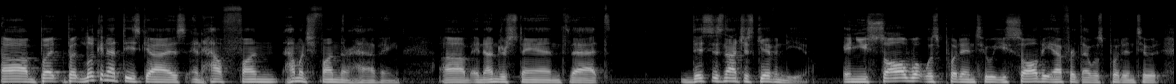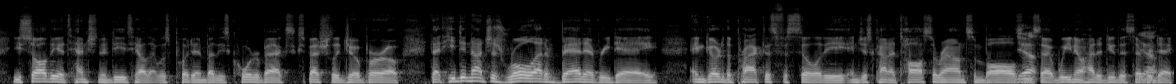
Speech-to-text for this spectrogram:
Uh, but but looking at these guys and how fun, how much fun they're having, um, and understand that this is not just given to you. And you saw what was put into it. You saw the effort that was put into it. You saw the attention to detail that was put in by these quarterbacks, especially Joe Burrow, that he did not just roll out of bed every day and go to the practice facility and just kind of toss around some balls Yeah. and say, we know how to do this every Yeah. day.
